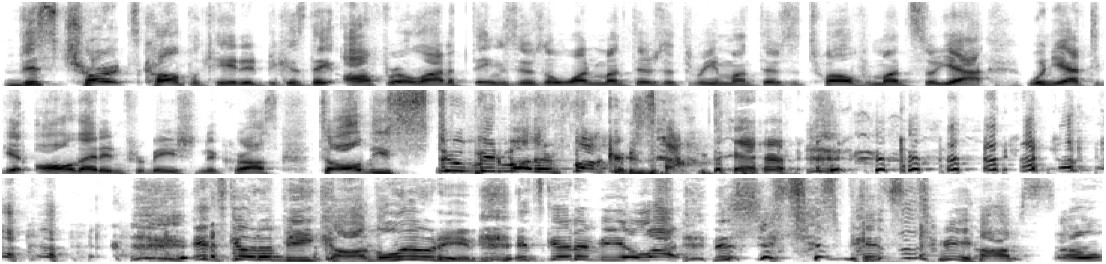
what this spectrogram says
This chart's complicated because they offer a lot of things. There's a 1 month, there's a 3 month, there's a 12 month. So yeah, when you have to get all that information across to all these stupid motherfuckers out there. it's gonna be convoluted. It's gonna be a lot. This shit just pisses me off so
